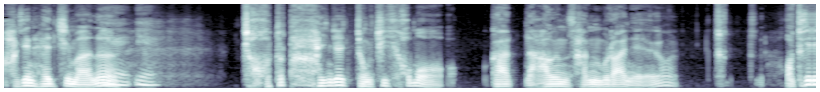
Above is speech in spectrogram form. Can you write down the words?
하긴 했지만은 예, 예. 저도 다 이제 정치 혐오가 낳은 산물 아니에요. 저- 저- 어떻게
